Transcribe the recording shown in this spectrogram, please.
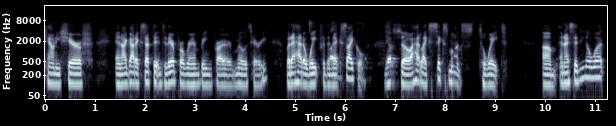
County sheriff, and I got accepted into their program, being prior military. But I had to wait for the Right. next cycle, Yep. so I had like six months to wait. Um, and I said, you know what?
